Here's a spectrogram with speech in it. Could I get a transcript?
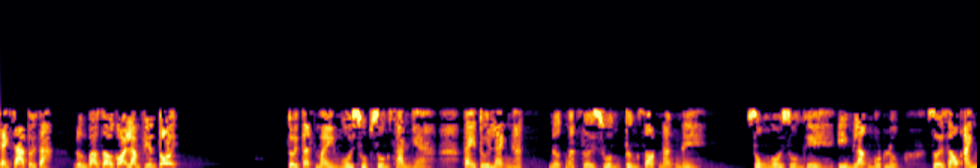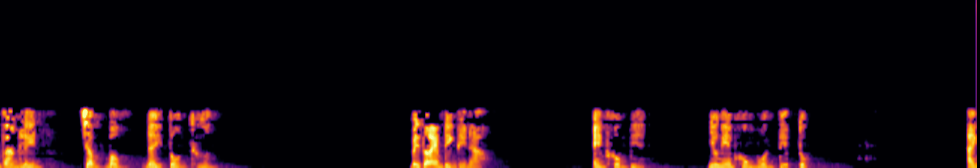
Tránh xa tôi ra, đừng bao giờ gọi làm phiền tôi. Tôi tắt máy ngồi sụp xuống sàn nhà, tay tôi lạnh ngắt, nước mắt rơi xuống từng giọt nặng nề. Dũng ngồi xuống ghế, im lặng một lúc, rồi giọng anh vang lên, trầm bồng, đầy tổn thương. Bây giờ em định thế nào? Em không biết, nhưng em không muốn tiếp tục. Anh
